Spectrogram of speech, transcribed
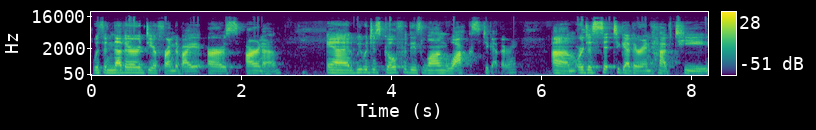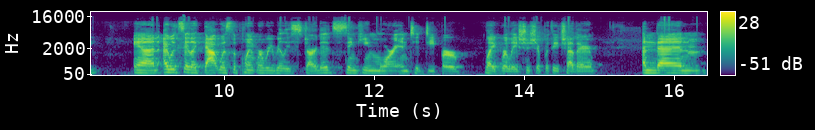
with another dear friend of ours, Arna and we would just go for these long walks together um, or just sit together and have tea. And i would say like that was the point where we really started sinking more into deeper like relationship with each other. And then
